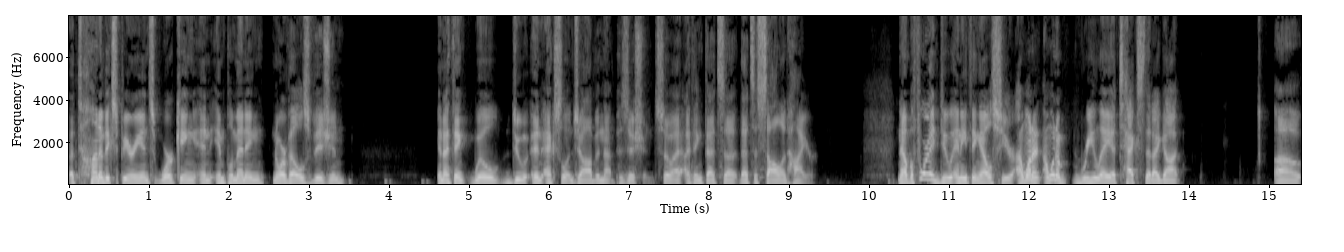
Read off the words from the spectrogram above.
a ton of experience working and implementing Norvell's vision, and I think will do an excellent job in that position. So I, I think that's a that's a solid hire. Now, before I do anything else here, I want to I want to relay a text that I got uh, a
